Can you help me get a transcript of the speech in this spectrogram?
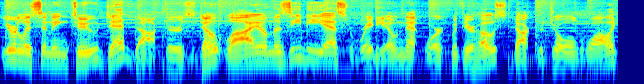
You're listening to Dead Doctors Don't Lie on the ZBS Radio Network with your host, Dr. Joel Wallach.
